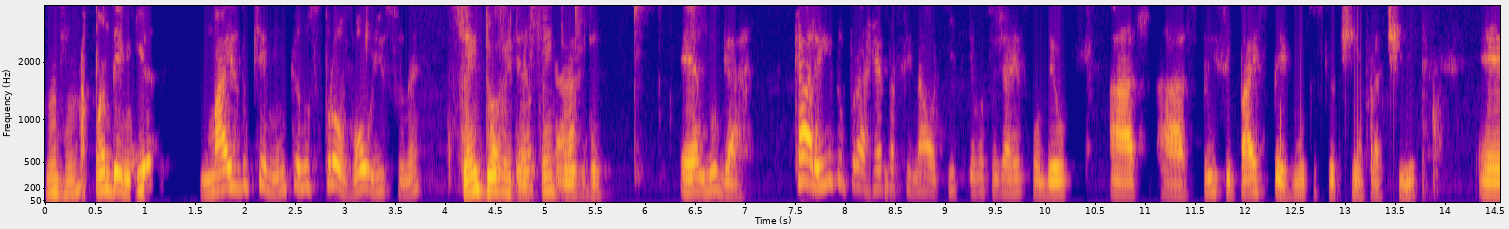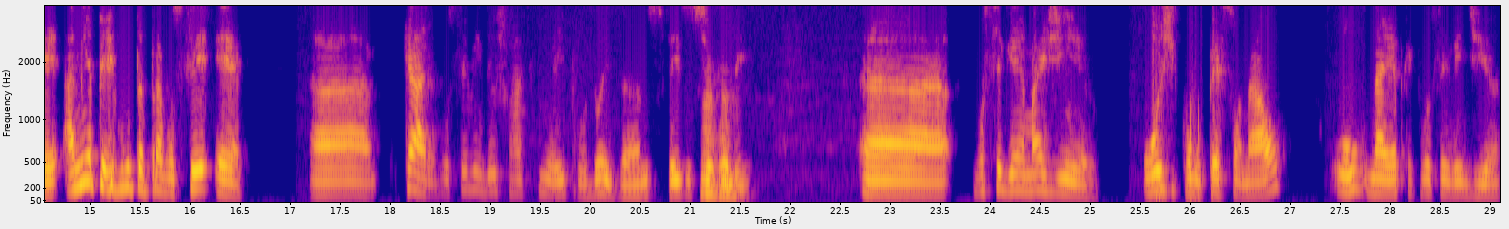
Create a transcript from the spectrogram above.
Uhum. A pandemia, mais do que nunca, nos provou isso, né? Sem dúvida, sem dúvida. É lugar. Cara, indo para a reta final aqui, porque você já respondeu as, as principais perguntas que eu tinha para ti. É, a minha pergunta para você é: ah, cara, você vendeu churrasquinho aí por dois anos, fez o seu uhum. rolê. Ah, você ganha mais dinheiro hoje como personal ou na época que você vendia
